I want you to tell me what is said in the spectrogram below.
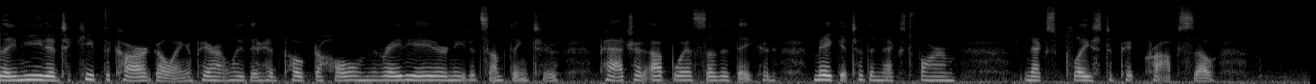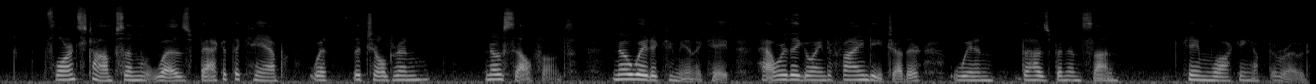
they needed to keep the car going. Apparently they had poked a hole in the radiator, needed something to patch it up with so that they could make it to the next farm next place to pick crops. So Florence Thompson was back at the camp with the children, no cell phones, no way to communicate. How were they going to find each other when the husband and son came walking up the road?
